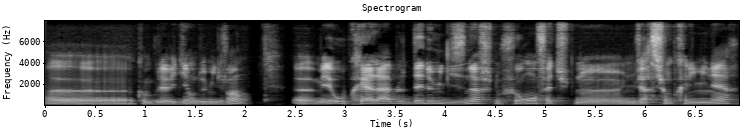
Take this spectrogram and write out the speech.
euh, comme vous l'avez dit en 2020. mais au préalable, dès 2019, nous ferons en fait une, version préliminaire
